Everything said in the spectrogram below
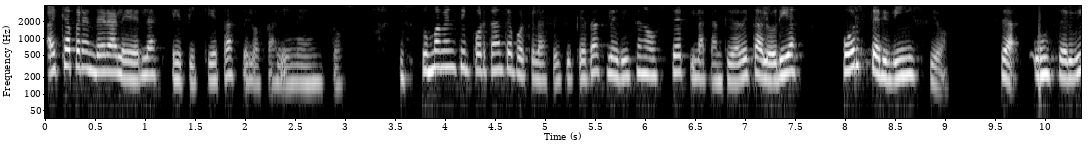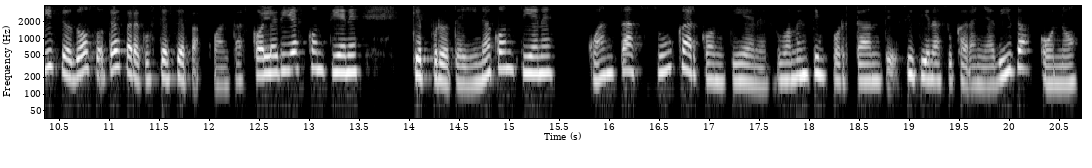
Hay que aprender a leer las etiquetas de los alimentos. Es sumamente importante porque las etiquetas le dicen a usted la cantidad de calorías por servicio. O sea, un servicio, dos o tres, para que usted sepa cuántas calorías contiene, qué proteína contiene, cuánta azúcar contiene, sumamente importante, si tiene azúcar añadida o no.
